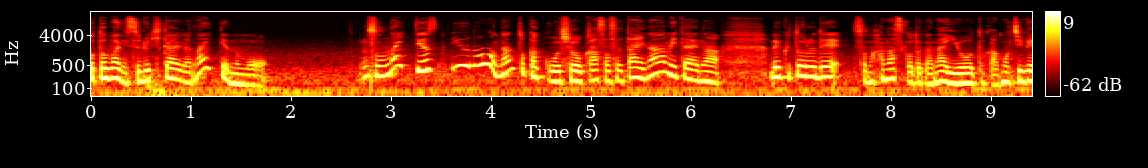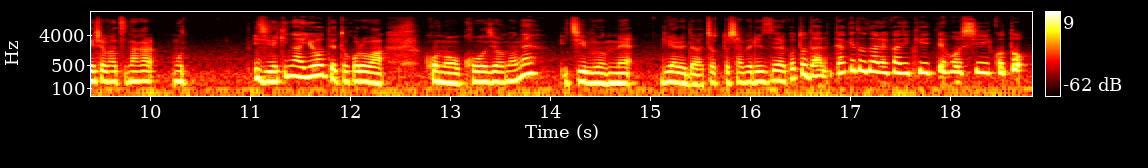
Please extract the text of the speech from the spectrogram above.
言葉にする機会がないっていうのもそのないっていうのをなんとかこう消化させたいなみたいなベクトルでその話すことがないよとかモチベーションがつながる維持できないよっていうところはこの工場のね1文目。リアルではちょっと喋りづらいことだだけど誰かに聞いてほしいこと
